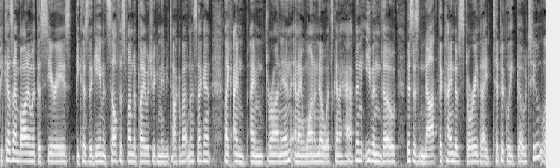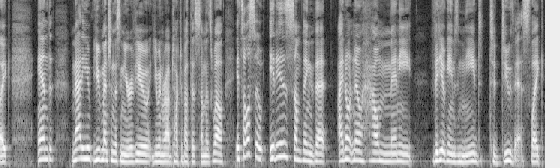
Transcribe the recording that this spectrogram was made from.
because I'm bought in with the series, because the game itself is fun to play, which we can maybe talk about in a second, like, I'm, I'm drawn in and I want to know what's going to happen, even though this is not the kind of story that I typically go to. Like, and Maddie, you, you mentioned this in your review. You and Rob talked about this some as well. It's also it is something that I don't know how many video games need to do this. Like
